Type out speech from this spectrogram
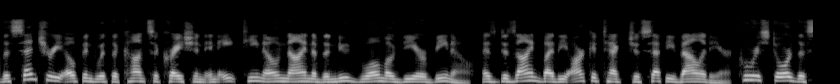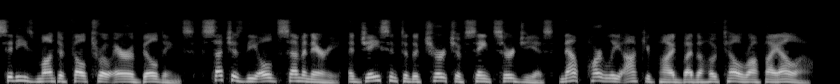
The century opened with the consecration in 1809 of the new Duomo di Urbino, as designed by the architect Giuseppe Valadier, who restored the city's Montefeltro-era buildings, such as the Old Seminary, adjacent to the Church of St. Sergius, now partly occupied by the Hotel Raffaello.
